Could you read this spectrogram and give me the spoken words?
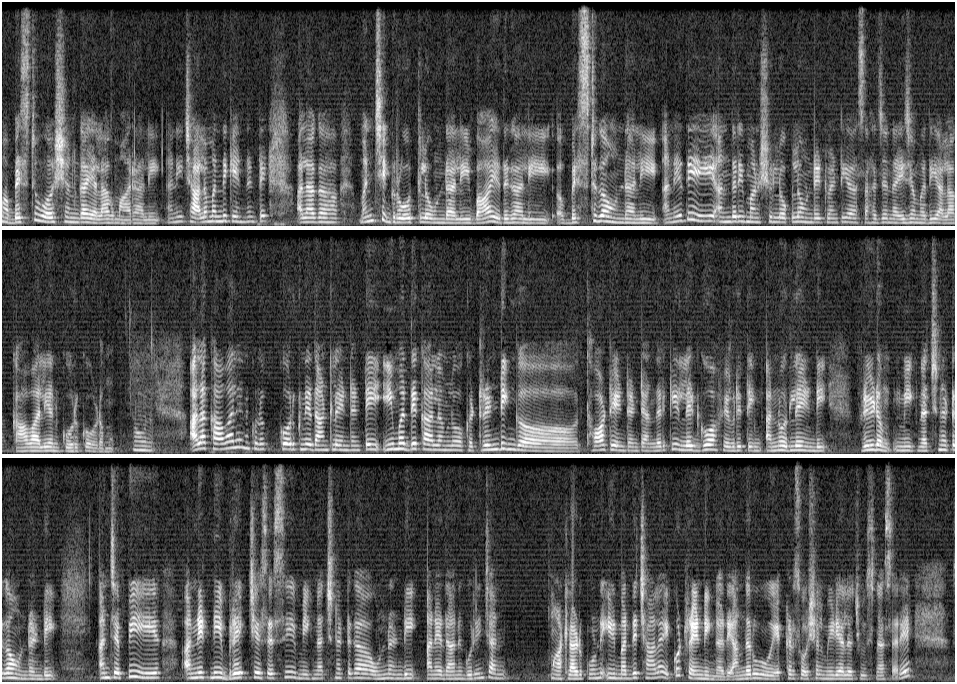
మా బెస్ట్ వర్షన్గా ఎలా మారాలి అని చాలామందికి ఏంటంటే అలాగా మంచి గ్రోత్లో ఉండాలి బాగా ఎదగాలి బెస్ట్గా ఉండాలి అనేది అందరి మనుషుల లోపల ఉండేటువంటి ఆ సహజ నైజం అది అలా కావాలి అని కోరుకోవడము అవును అలా కావాలి అని కోరుకునే దాంట్లో ఏంటంటే ఈ మధ్య కాలంలో ఒక ట్రెండింగ్ థాట్ ఏంటంటే అందరికీ లెట్ గో ఆఫ్ ఎవ్రీథింగ్ అన్ని వదిలేయండి ఫ్రీడమ్ మీకు నచ్చినట్టుగా ఉండండి అని చెప్పి అన్నిటినీ బ్రేక్ చేసేసి మీకు నచ్చినట్టుగా ఉండండి అనే దాని గురించి మాట్లాడుకోండి ఈ మధ్య చాలా ఎక్కువ ట్రెండింగ్ అది అందరూ ఎక్కడ సోషల్ మీడియాలో చూసినా సరే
